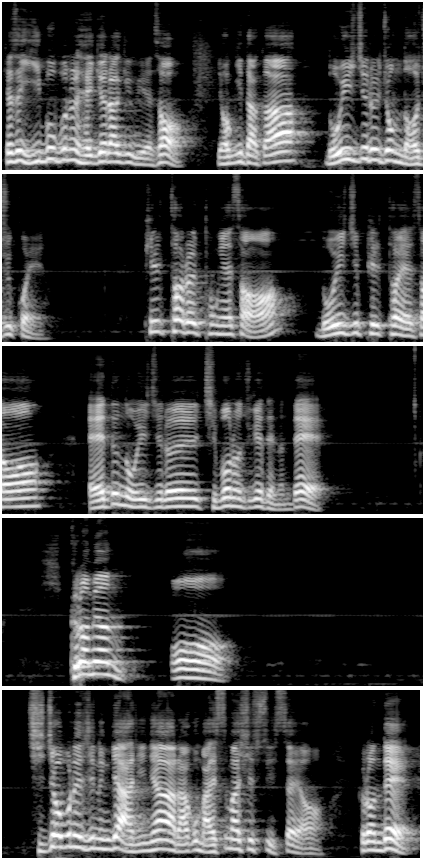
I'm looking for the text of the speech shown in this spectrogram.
그래서 이 부분을 해결하기 위해서 여기다가 노이즈를 좀 넣어줄 거예요. 필터를 통해서 노이즈 필터에서 add noise를 집어넣어 주게 되는데 그러면 어 지저분해지는 게 아니냐라고 말씀하실 수 있어요. 그런데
